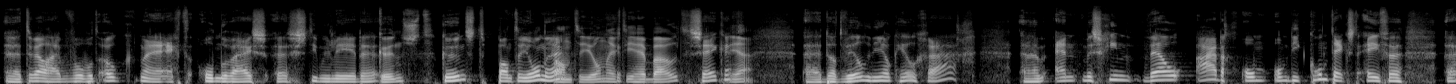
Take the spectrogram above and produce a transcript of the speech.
terwijl hij bijvoorbeeld ook nou ja, echt onderwijs stimuleerde. Kunst. Kunst, Pantheon. Hè? Pantheon heeft hij herbouwd. Zeker. Ja. Dat wilde hij ook heel graag. Um, en misschien wel aardig om, om die context even, uh,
